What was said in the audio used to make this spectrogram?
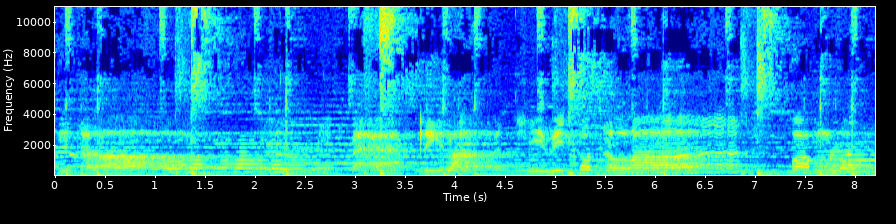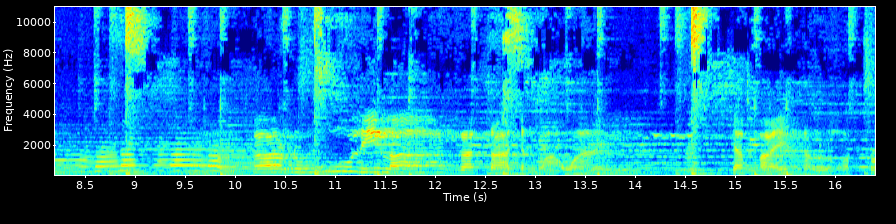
ที่ทาแบบลีลาชีวิตก็ทลาความลงถ้ารู้ ลีลารักษาจังหวะไว้ จะไปตลอดตร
